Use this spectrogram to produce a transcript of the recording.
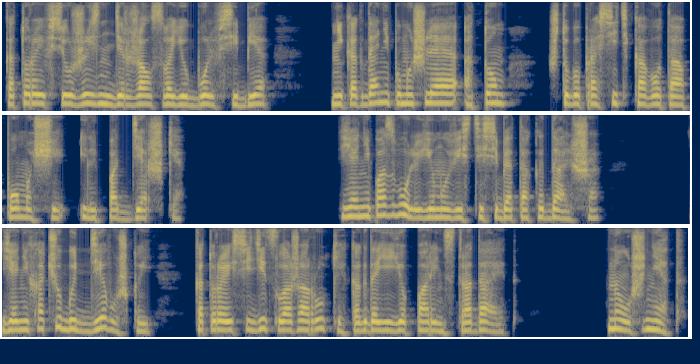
который всю жизнь держал свою боль в себе, никогда не помышляя о том, чтобы просить кого-то о помощи или поддержке. Я не позволю ему вести себя так и дальше. Я не хочу быть девушкой, которая сидит сложа руки, когда ее парень страдает. Ну уж нет.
